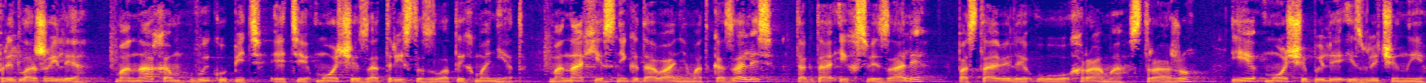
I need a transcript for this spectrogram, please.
предложили монахам выкупить эти мощи за 300 золотых монет. Монахи с негодованием отказались, тогда их связали, поставили у храма стражу, и мощи были извлечены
